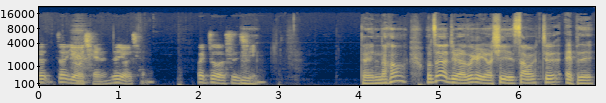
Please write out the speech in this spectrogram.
这这有钱，这有钱会做的事情。嗯对，然后我真的觉得这个游戏上就哎、欸、不是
